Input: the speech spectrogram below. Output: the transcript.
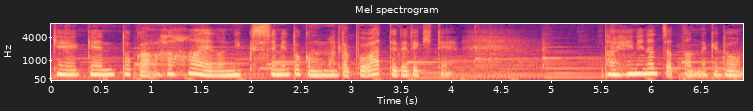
経験とか母への憎しみとかもまたブワって出てきて大変になっちゃったんだけど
